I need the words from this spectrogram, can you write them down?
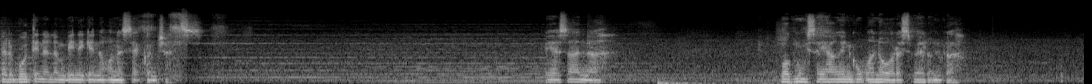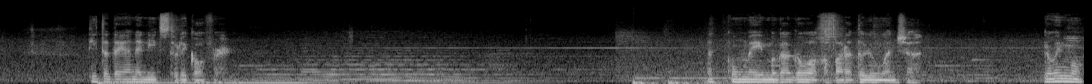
Pero buti na lang binigyan ako ng second chance. Kaya sana, huwag mong sayangin kung ano oras meron ka. Tita Diana needs to recover. At kung may magagawa ka para tulungan siya, gawin mo.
